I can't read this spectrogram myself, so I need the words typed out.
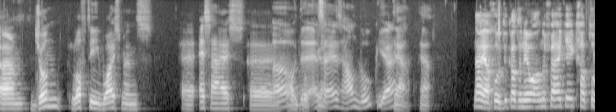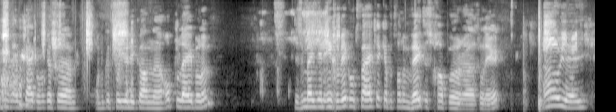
Um, John Lofty Wiseman's uh, SAS uh, Oh, handboek, de SAS ja. handboek, ja. ja. Ja, Nou ja, goed. Ik had een heel ander feitje. Ik ga toch nog even kijken of ik het, uh, of ik het voor jullie kan uh, oplabelen. Het is een beetje een ingewikkeld feitje. Ik heb het van een wetenschapper uh, geleerd. Oh jee.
